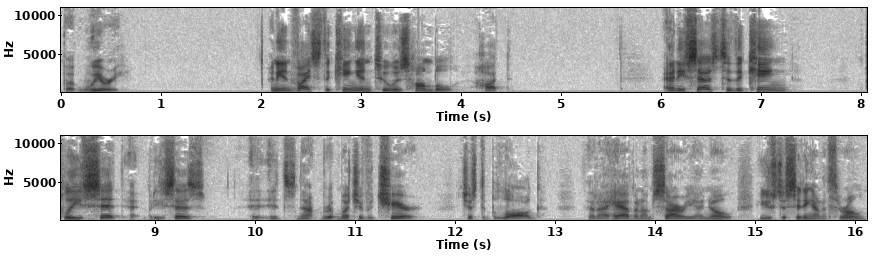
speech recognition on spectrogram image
but weary. And he invites the king into his humble hut. And he says to the king, Please sit. But he says, It's not much of a chair, just a log that I have, and I'm sorry, I know you're used to sitting on a throne.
